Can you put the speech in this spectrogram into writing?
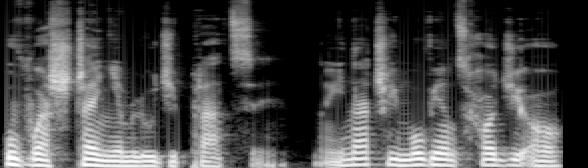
uwłaszczeniem ludzi pracy. No inaczej mówiąc, chodzi o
